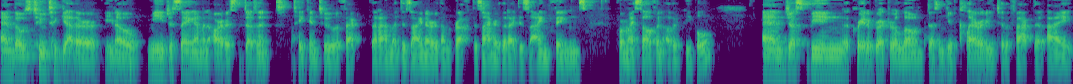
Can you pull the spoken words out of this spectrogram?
and those two together, you know, me just saying I'm an artist doesn't take into effect that I'm a designer, that I'm a graphic designer, that I design things for myself and other people. And just being a creative director alone doesn't give clarity to the fact that I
